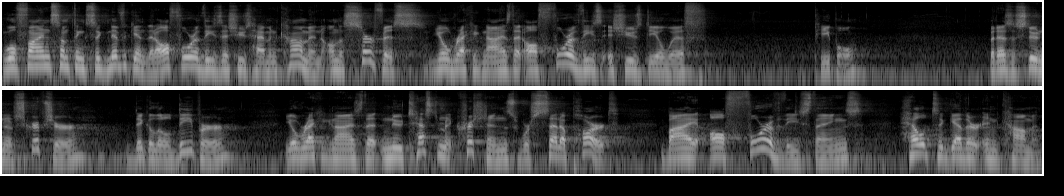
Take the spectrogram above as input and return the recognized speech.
we'll find something significant that all four of these issues have in common. On the surface, you'll recognize that all four of these issues deal with people. But as a student of Scripture, dig a little deeper, you'll recognize that New Testament Christians were set apart by all four of these things held together in common.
